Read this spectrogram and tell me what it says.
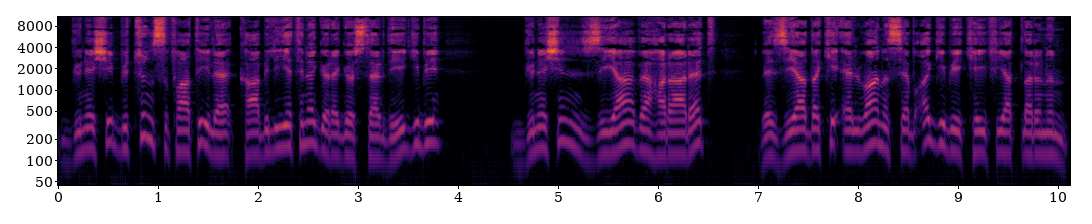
güneşi bütün sıfatı ile kabiliyetine göre gösterdiği gibi güneşin ziya ve hararet ve ziyadaki elvan-ı seb'a gibi keyfiyatlarının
